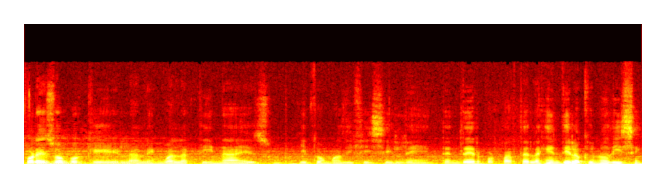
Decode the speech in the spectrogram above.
Por eso, porque la lengua latina es un poquito más difícil de entender por parte de la gente y lo que uno dice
